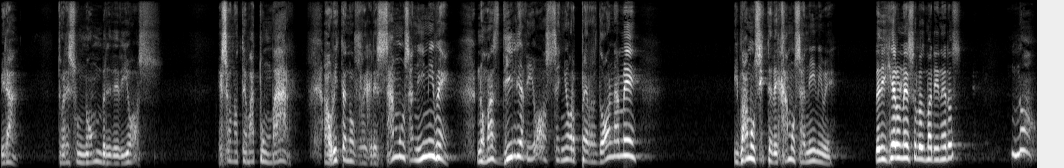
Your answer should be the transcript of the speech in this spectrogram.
Mira, tú eres un hombre de Dios. Eso no te va a tumbar. Ahorita nos regresamos a Nínive. Nomás dile a Dios, Señor, perdóname. Y vamos y te dejamos a Nínive. ¿Le dijeron eso los marineros? No.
